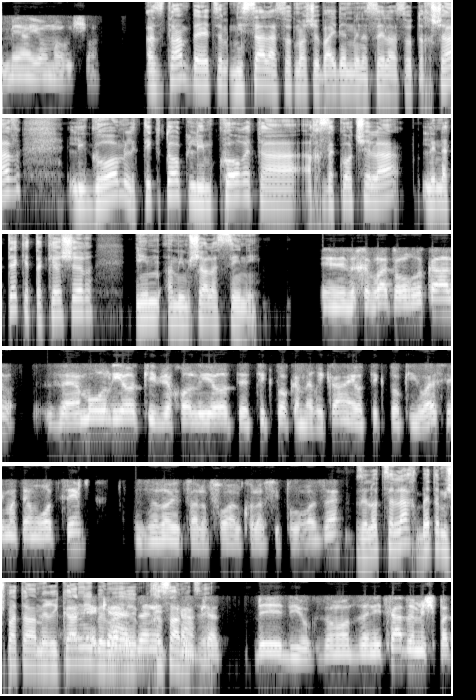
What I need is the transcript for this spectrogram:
מהיום הראשון. אז טראמפ בעצם ניסה לעשות מה שביידן מנסה לעשות עכשיו, לגרום לטיק טוק למכור את ההחזקות שלה, לנתק את הקשר עם הממשל הסיני. לחברת אורקל, זה אמור להיות כביכול להיות טיק טוק אמריקאי או טיק טוק US אם אתם רוצים. זה לא יצא לפועל כל הסיפור הזה. זה לא צלח? בית המשפט האמריקני כן, חסם את זה. כן. בדיוק, זאת אומרת זה נתקע במשפט,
